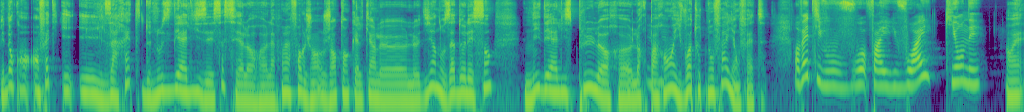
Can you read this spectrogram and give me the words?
Mais donc, en, en fait, ils, ils arrêtent de nous idéaliser. Ça, c'est alors euh, la première fois que j'en- j'entends quelqu'un le, le dire. Nos adolescents n'idéalisent plus leurs euh, leurs parents. Ils voient toutes nos failles, en fait. En fait, ils vous voient, enfin ils voient qui on est. Ouais,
